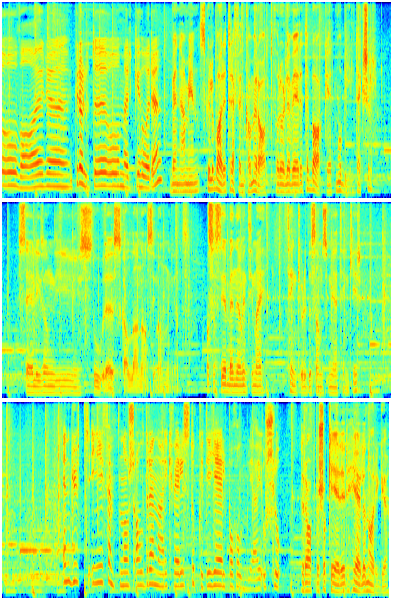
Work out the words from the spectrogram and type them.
og var eh, krøllete og mørk i håret. Benjamin skulle bare treffe en kamerat for å levere tilbake et mobildeksel. Ser liksom de store skalla nazimannene. Og så sier Benjamin til meg Tenker du det samme som jeg tenker? En gutt i 15-årsalderen er i kveld stukket i hjel på Holmlia i Oslo. Drapet sjokkerer hele Norge,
